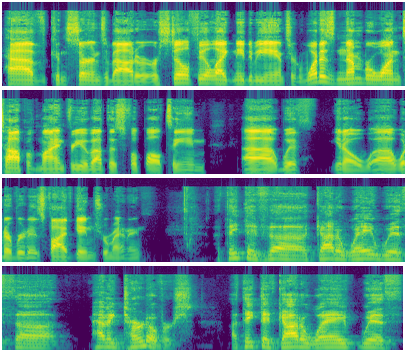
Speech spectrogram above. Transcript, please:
have concerns about or, or still feel like need to be answered. What is number one top of mind for you about this football team uh, with you know uh, whatever it is, five games remaining? I think they've uh, got away with uh, having turnovers I think they've got away with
